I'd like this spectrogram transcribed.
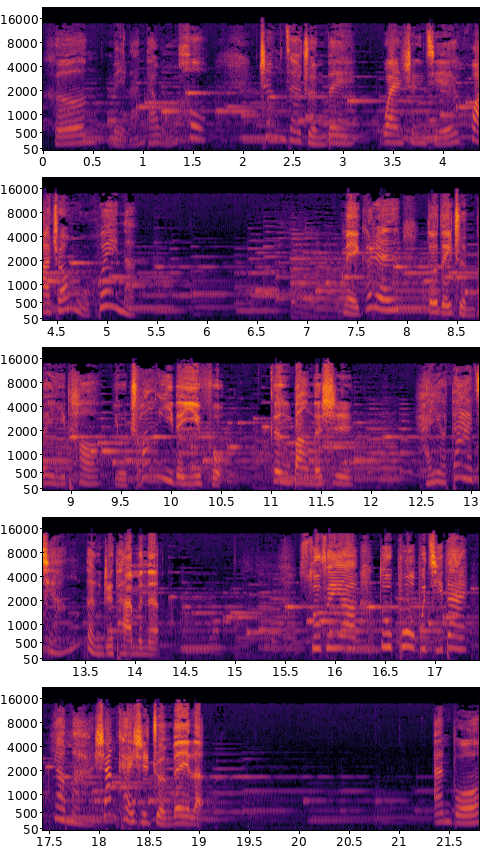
和美兰达王后正在准备万圣节化妆舞会呢。每个人都得准备一套有创意的衣服，更棒的是，还有大奖等着他们呢。苏菲亚都迫不及待要马上开始准备了。安博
